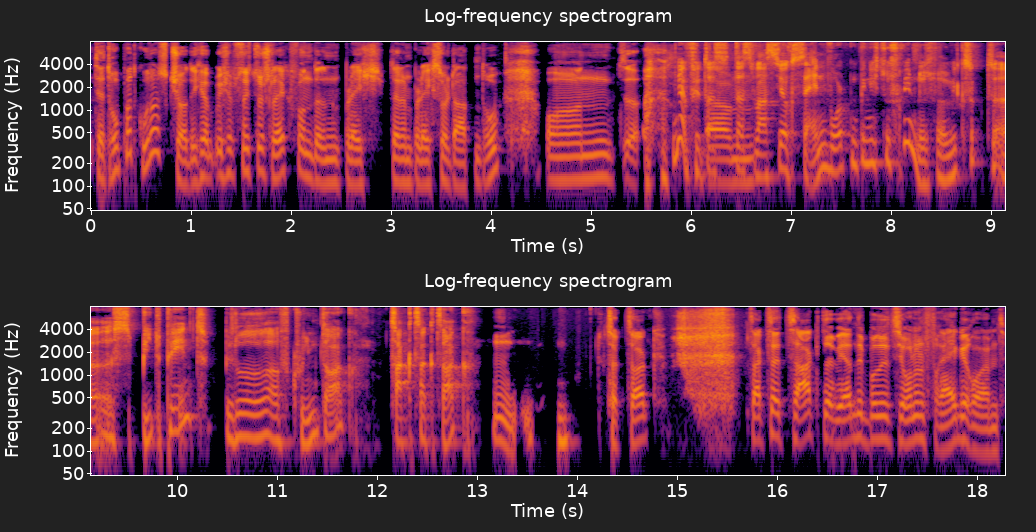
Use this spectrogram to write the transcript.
der Trupp hat gut ausgeschaut. Ich habe es nicht so schlecht von den Blech, deinen Blechsoldatentrupp. Und äh, ja, für das, ähm, das, was sie auch sein wollten, bin ich zufrieden. Das war, wie gesagt, äh, Speedpaint, ein bisschen auf Cream Dark. Zack, zack, zack. Hm. Zack, zack. Zack, zack, zack, da werden die Positionen freigeräumt.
